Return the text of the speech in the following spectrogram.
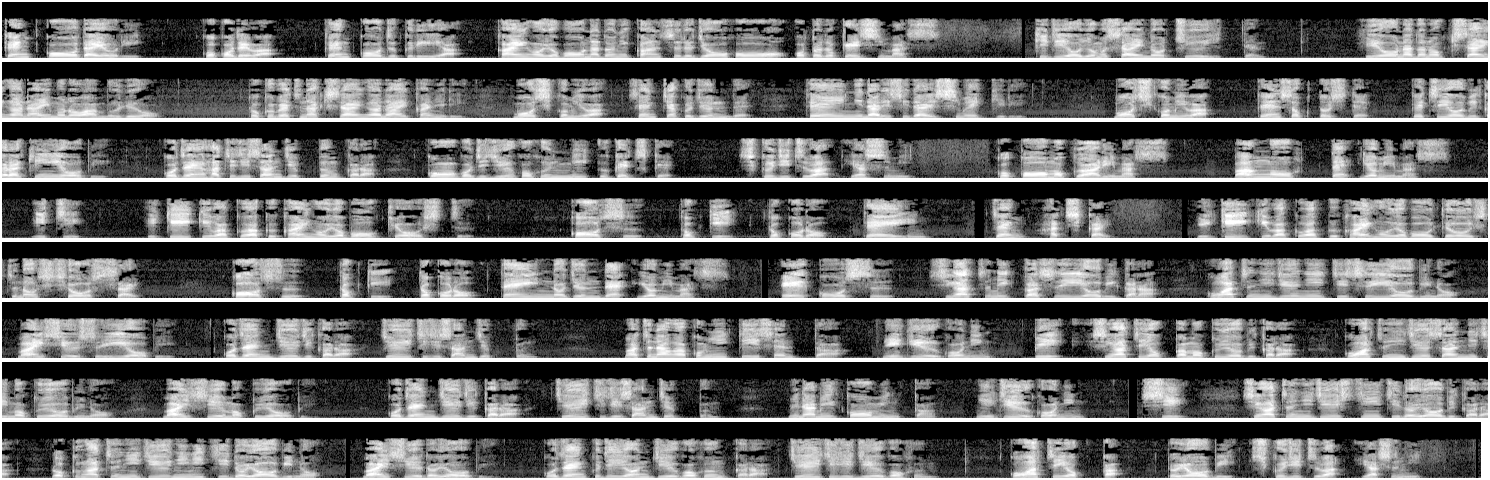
健康だより。ここでは健康づくりや介護予防などに関する情報をお届けします。記事を読む際の注意点。費用などの記載がないものは無料。特別な記載がない限り、申し込みは先着順で定員になり次第締め切り。申し込みは原則として月曜日から金曜日午前8時30分から午後5時15分に受付。祝日は休み。5項目あります。番号を振って読みます。1、生き生きワクワク介護予防教室。コース、時、ところ、定員、全8回。生き生きワクワク介護予防教室の詳細。コース、時、ところ、定員の順で読みます。A コース、4月3日水曜日から5月22日水曜日の毎週水曜日、午前10時から11時30分、松永コミュニティセンター25人 B 4月4日木曜日から5月23日木曜日の毎週木曜日午前10時から11時30分南公民館25人 C4 月27日土曜日から6月22日土曜日の毎週土曜日午前9時45分から11時15分5月4日土曜日祝日は休み。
